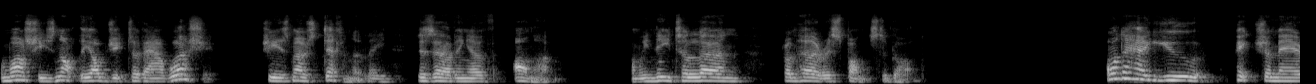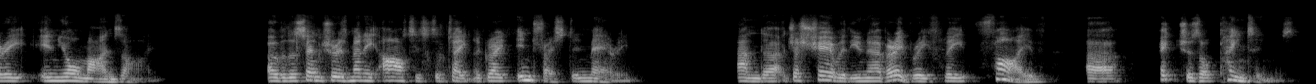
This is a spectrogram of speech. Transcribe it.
And while she's not the object of our worship, she is most definitely deserving of honour. And we need to learn from her response to God. I wonder how you picture Mary in your mind's eye. Over the centuries, many artists have taken a great interest in Mary. And uh, just share with you now, very briefly, five uh, pictures or paintings.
